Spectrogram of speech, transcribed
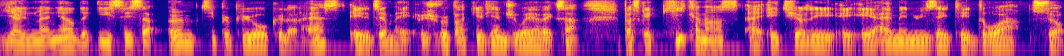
il y a une manière de hisser ça un petit peu plus haut que le reste et de dire, mais je veux pas qu'ils viennent jouer avec ça. Parce que qui commence à étioler et, à aménuiser tes droits sur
